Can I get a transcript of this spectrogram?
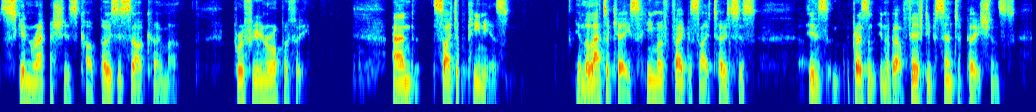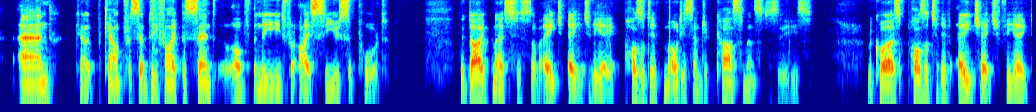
skin rashes, Kaposi's sarcoma, peripheral neuropathy, and cytopenias. In the latter case, hemophagocytosis is present in about 50% of patients and can account for 75% of the need for ICU support. The diagnosis of HHV8 positive multicentric Castleman's disease requires positive HHV8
